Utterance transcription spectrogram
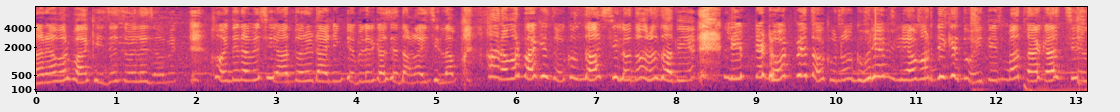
আর আমার পাখি যে চলে যাবে। ওই দিন আমি চেয়ার ধরে ডাইনিং টেবিলের কাছে দাঁড়াইছিলাম। আর আমার পাখি যখন যাচ্ছিল দরজা দিয়ে, লিফটে ঢুকবে তখনও ঘুরে ফিরে আমার দিকে দুই তিনবার তাকাচ্ছিল।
